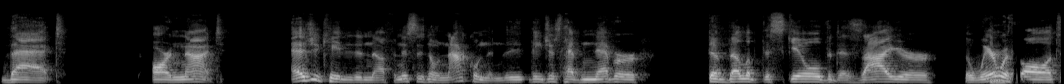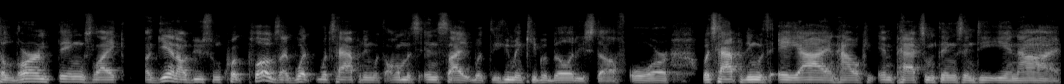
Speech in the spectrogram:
that are not educated enough and this is no knock on them they, they just have never developed the skill the desire the wherewithal to learn things like again, I'll do some quick plugs like what what's happening with Almost Insight with the human capability stuff, or what's happening with AI and how it can impact some things in DE and I,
